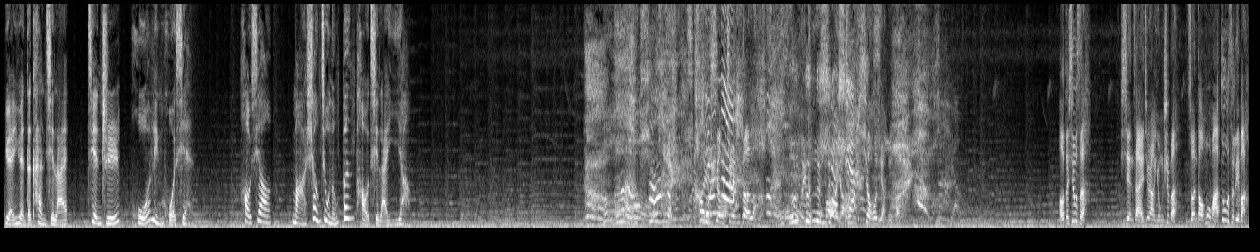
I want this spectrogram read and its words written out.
远远的看起来简直活灵活现，好像马上就能奔跑起来一样。天哪！太像真的了，是是，漂亮啊！奥德修斯，现在就让勇士们钻到木马肚子里吧。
